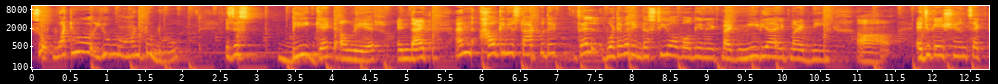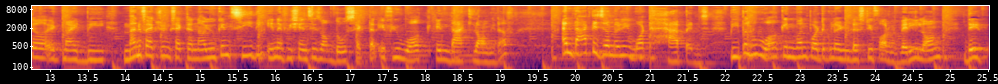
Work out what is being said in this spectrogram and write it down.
So what you you want to do is just be get aware in that. And how can you start with it? Well whatever industry you are working in it might be media it might be uh, education sector it might be manufacturing sector. Now you can see the inefficiencies of those sector if you work in that long enough and that is generally what happens. People who work in one particular industry for very long they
